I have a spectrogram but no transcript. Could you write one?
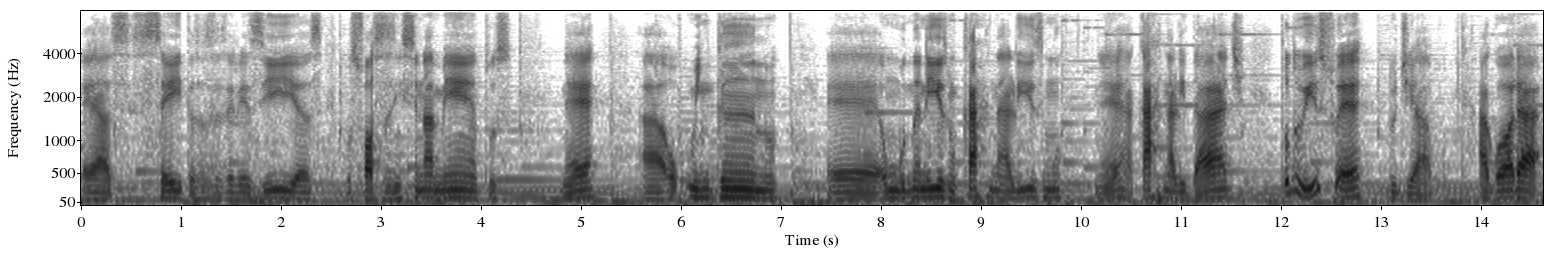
é, as seitas, as heresias, os falsos ensinamentos, né? O, o, engano, é, o mundanismo, o carnalismo, né? a carnalidade, tudo isso é do diabo. Agora,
